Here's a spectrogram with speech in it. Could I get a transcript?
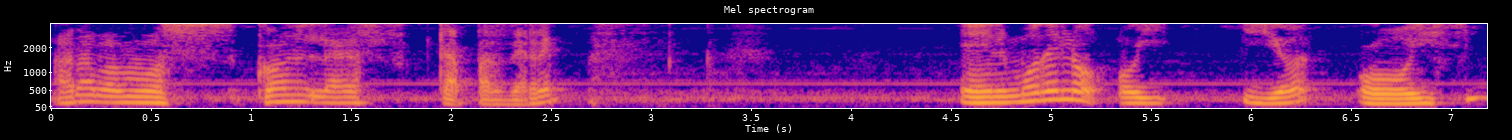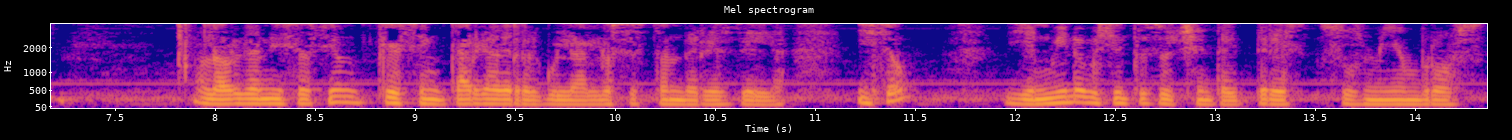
Ahora vamos con las capas de red. El modelo OISI, la organización que se encarga de regular los estándares de la ISO, y en 1983 sus miembros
